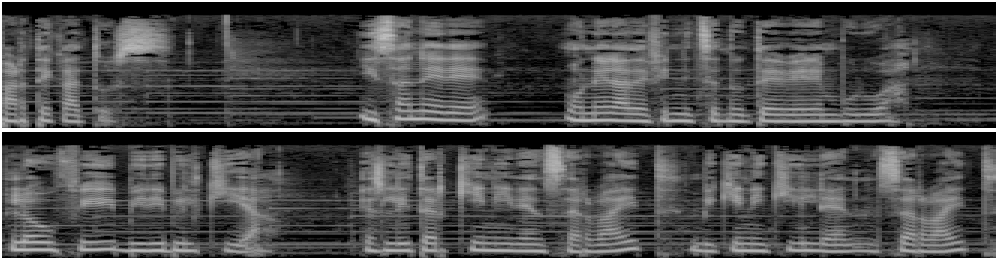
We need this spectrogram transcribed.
partekatuz. Izan ere, honela definitzen dute beren burua. Lofi biribilkia, ez literkiniren zerbait, bikinikilen zerbait,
